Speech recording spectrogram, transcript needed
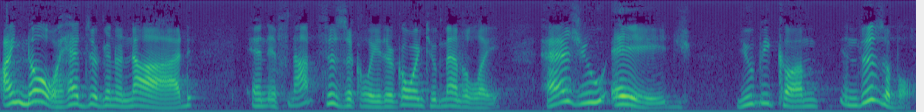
I know heads are going to nod and if not physically, they're going to mentally. As you age, you become invisible.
